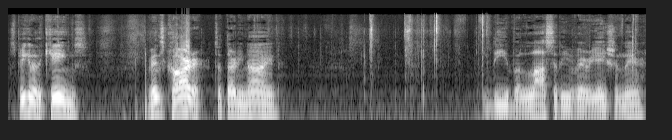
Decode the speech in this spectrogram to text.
Speaking of the Kings, Vince Carter to 39. The velocity variation there.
